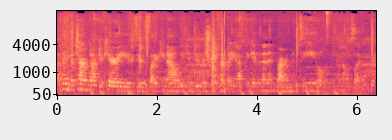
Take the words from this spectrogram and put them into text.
I think the term Dr. Carey used is like, you know, we can do the treatment, but you have to give it an environment to heal. And I was like, okay.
